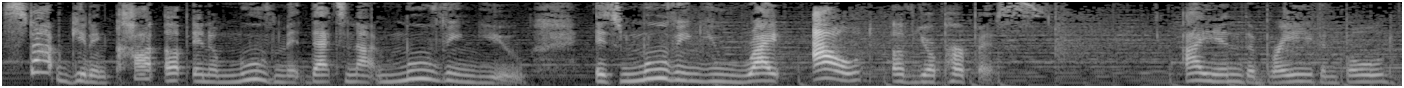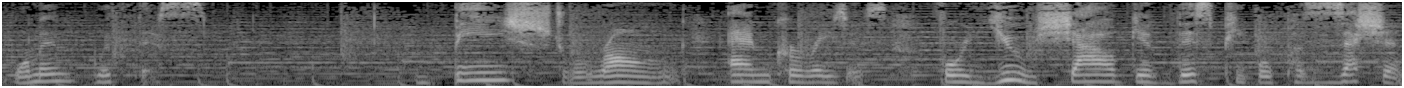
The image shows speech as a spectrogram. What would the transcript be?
Stop getting caught up in a movement that's not moving you. It's moving you right out of your purpose. I end the brave and bold woman with this. Be strong and courageous, for you shall give this people possession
